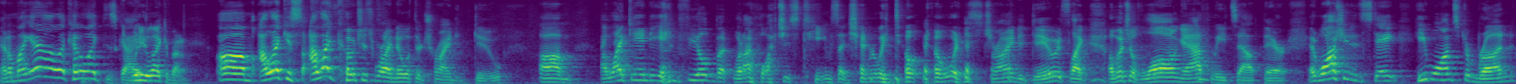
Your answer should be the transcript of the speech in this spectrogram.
and I'm like, yeah, I kind of like this guy. What do you like about him? Um, I like his. I like coaches where I know what they're trying to do. Um, I like Andy Enfield, but when I watch his teams, I generally don't know what he's trying to do. It's like a bunch of long athletes out there. At Washington State, he wants to run.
